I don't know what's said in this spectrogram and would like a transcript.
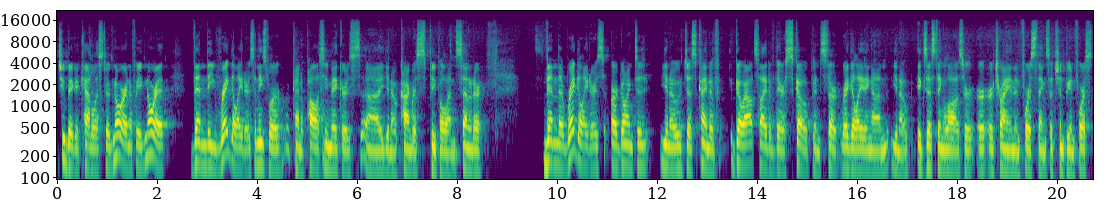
too big a catalyst to ignore. And if we ignore it, then the regulators, and these were kind of policymakers, uh, you know, Congress people and senator, then the regulators are going to, you know, just kind of go outside of their scope and start regulating on, you know, existing laws or, or, or try and enforce things that shouldn't be enforced.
